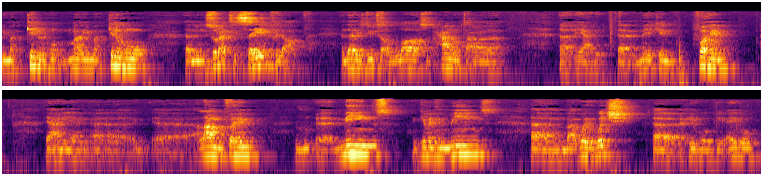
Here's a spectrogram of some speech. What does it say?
يمكنه ما يمكنه من سرعة السير في الأرض. And that is due to Allah subhanahu wa ta'ala uh, يعني, uh, making for him يعني uh, uh, allowing for him uh, means and giving him means um, by way of which uh, he will be able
